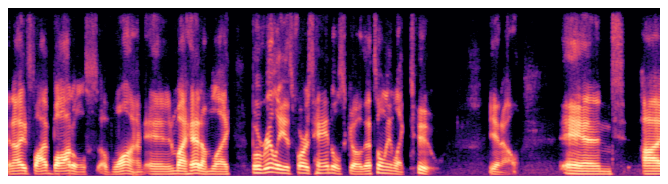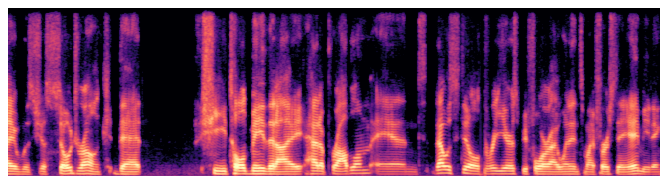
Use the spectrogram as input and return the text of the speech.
and i had five bottles of wine and in my head i'm like but really as far as handles go that's only like two you know and i was just so drunk that she told me that I had a problem, and that was still three years before I went into my first AA meeting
